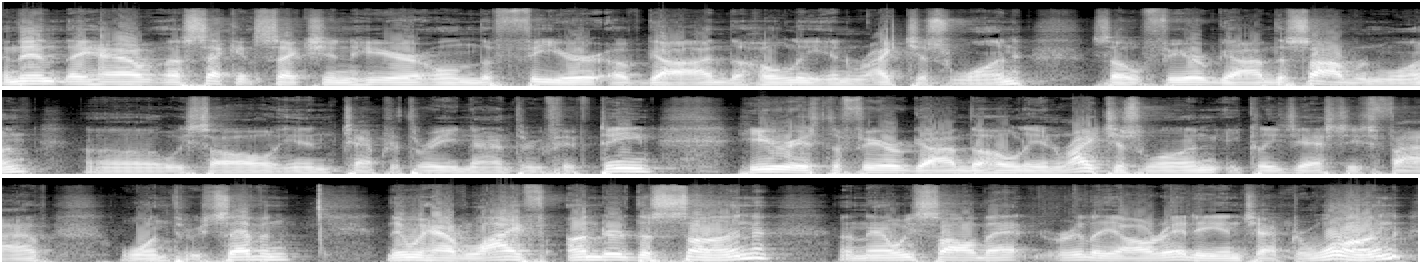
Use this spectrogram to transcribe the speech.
and then they have a second section here on the fear of God, the holy and righteous one. So, fear of God, the sovereign one, uh, we saw in chapter 3, 9 through 15. Here is the fear of God, the holy and righteous one, Ecclesiastes 5, 1 through 7. Then we have life under the sun. And now we saw that really already in chapter 1.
